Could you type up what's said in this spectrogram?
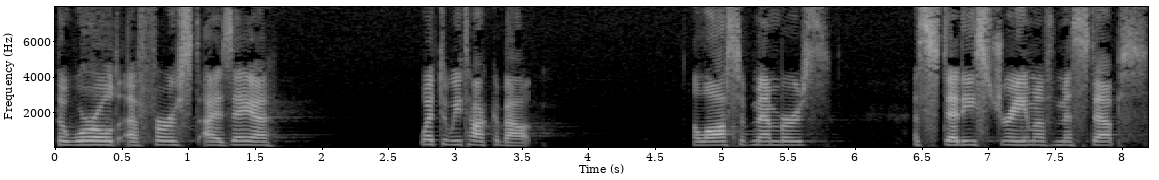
the world of first Isaiah. What do we talk about? A loss of members, a steady stream of missteps.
